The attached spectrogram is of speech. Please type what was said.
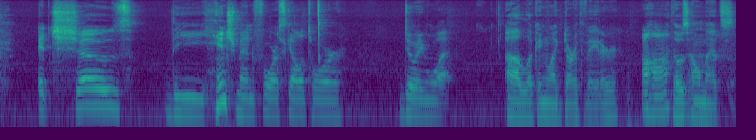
it shows the henchmen for Skeletor doing what? Uh, looking like Darth Vader. Uh huh. Those helmets.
